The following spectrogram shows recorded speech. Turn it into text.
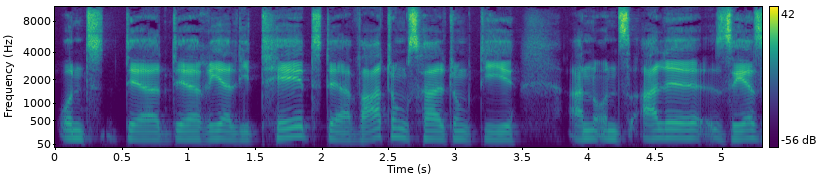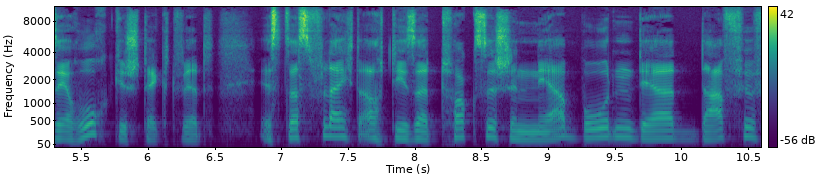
und der, der Realität, der Erwartungshaltung, die an uns alle sehr, sehr hoch gesteckt wird. Ist das vielleicht auch dieser toxische Nährboden, der dafür,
